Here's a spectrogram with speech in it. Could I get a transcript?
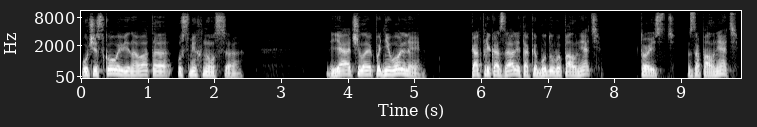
Участковый виновато усмехнулся. «Я человек подневольный. Как приказали, так и буду выполнять. То есть заполнять».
